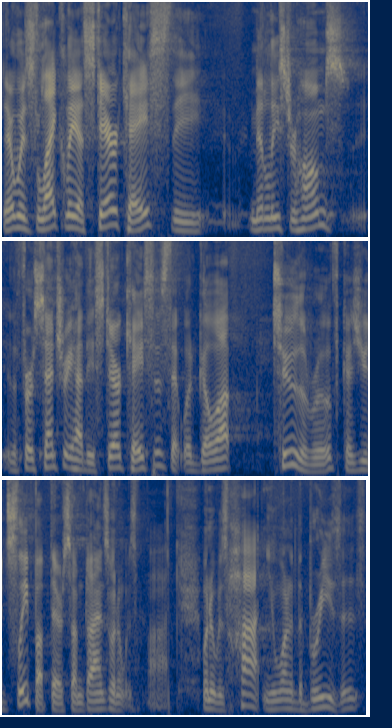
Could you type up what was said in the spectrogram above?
There was likely a staircase. The Middle Eastern homes in the first century had these staircases that would go up to the roof because you'd sleep up there sometimes when it was hot. When it was hot and you wanted the breezes.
